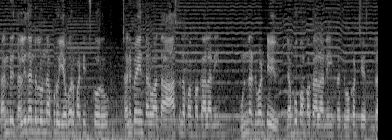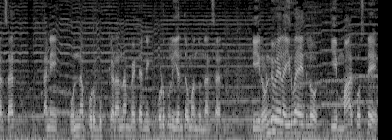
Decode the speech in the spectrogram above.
తండ్రి తల్లిదండ్రులు ఉన్నప్పుడు ఎవరు పట్టించుకోరు? చనిపోయిన తర్వాత ఆస్తుల పంపకాలని ఉన్నటువంటి డబ్బు పంపకాలని ప్రతి ఒక్కటి చేస్తుంటారు సార్. కానీ ఉన్నప్పుడు బుక్కెడు అన్నం పెట్టని కొడుకులు ఎంతో మంది ఉన్నారు సార్. ఈ రెండు వేల ఇరవై ఐదులో ఈ మార్పు వస్తే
